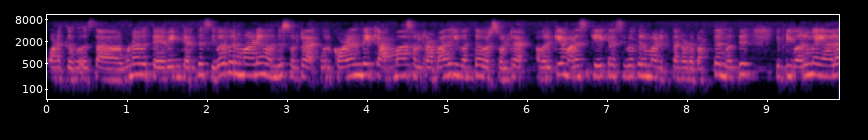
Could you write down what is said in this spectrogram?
உனக்கு ச உணவு தேவைங்கிறத சிவபெருமானே வந்து சொல்றார். ஒரு குழந்தைக்கு அம்மா சொல்ற மாதிரி வந்து அவர் சொல்றார். அவருக்கே மனசு கேட்கிற சிவபெருமானுக்கு தன்னோட பக்தன் வந்து இப்படி வறுமையால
